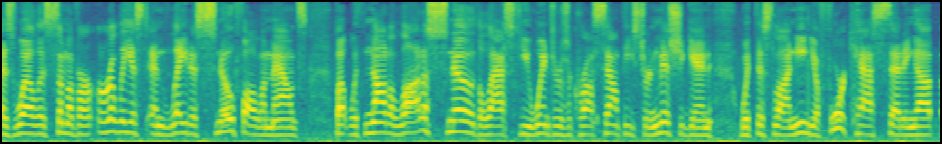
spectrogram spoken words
as well as some of our earliest and latest snowfall amounts. But with not a lot of snow the last few winters across southeastern Michigan, with this La Nina forecast setting up,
